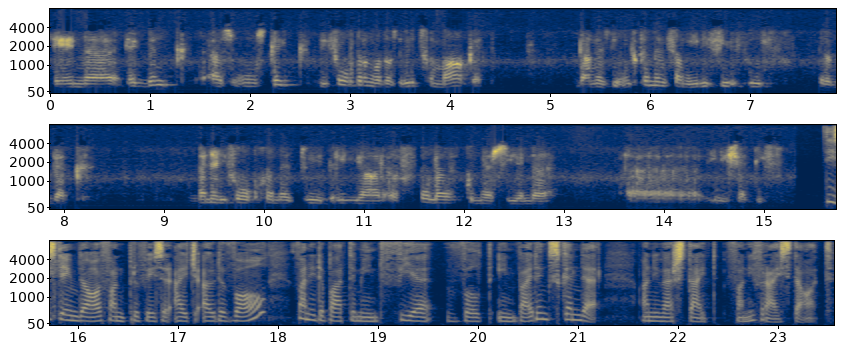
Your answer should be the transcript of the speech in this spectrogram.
En uh ek dink as ons kyk die vordering wat ons reeds gemaak het, dan is die ontginning van hierdie vier voer produk binne die volgende 2, 3 jaar 'n volle kommersiële uh inisiatief. Die stem daarvan professor H Oudewaal van die departement vee, wild en weidingskunde aan Universiteit van die Vrystaat.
